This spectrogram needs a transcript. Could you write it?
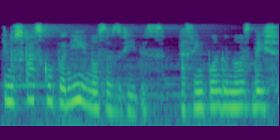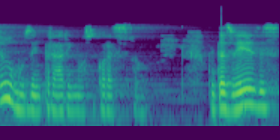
que nos faz companhia em nossas vidas, assim quando nós deixamos entrar em nosso coração. Muitas vezes,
